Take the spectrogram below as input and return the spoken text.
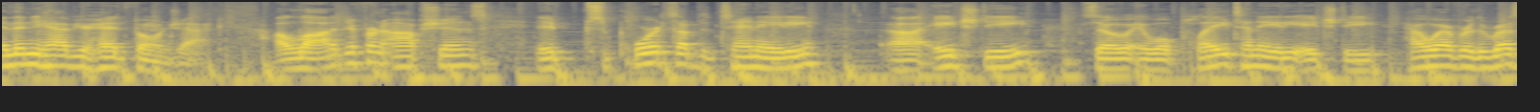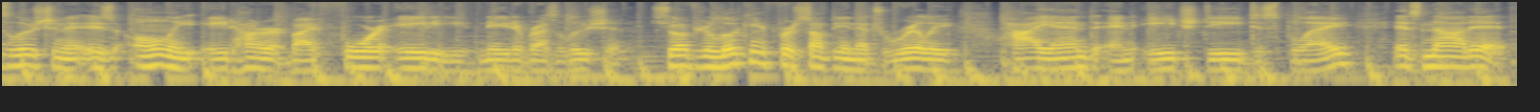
And then you have your headphone jack. A lot of different options. It supports up to 1080 uh, HD, so it will play 1080 HD. However, the resolution is only 800 by 480 native resolution. So if you're looking for something that's really high-end and HD display, it's not it.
